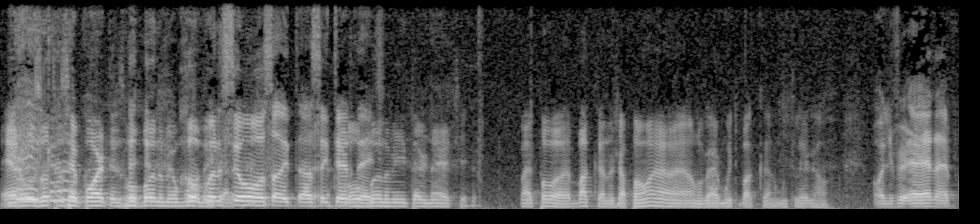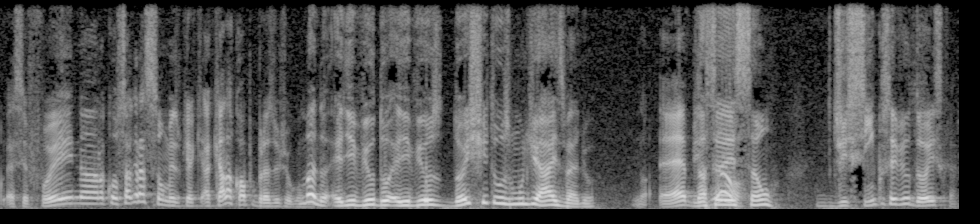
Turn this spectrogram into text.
Eram os outros repórteres roubando meu modem. Roubando seu, sua, a sua internet. Roubando minha internet. Mas, pô, é bacana. O Japão é é um lugar muito bacana, muito legal. Oliver, é, na época, você foi na, na consagração mesmo, porque aqu- aquela Copa o Brasil jogou. Mano, ele viu, do- ele viu os dois títulos mundiais, velho. É, Da bizarro. seleção. De cinco você viu dois, cara.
